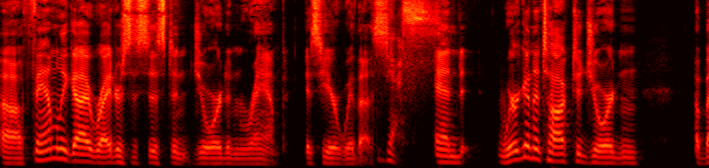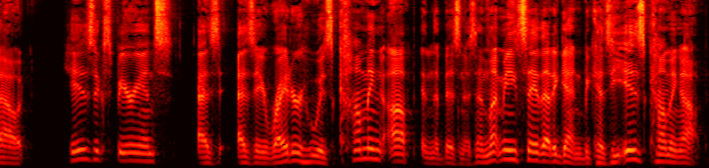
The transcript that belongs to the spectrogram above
uh, Family Guy writer's assistant Jordan Ramp is here with us. Yes. And we're going to talk to Jordan about his experience as as a writer who is coming up in the business. And let me say that again because he is coming up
